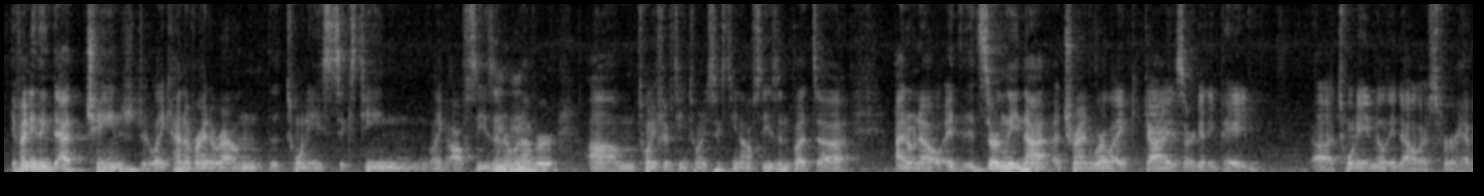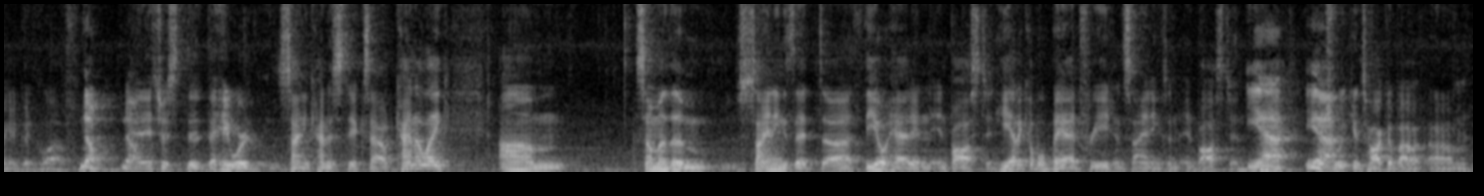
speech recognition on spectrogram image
if anything, that changed like kind of right around the 2016 like off season or Mhm. whatever, um, 2015 2016 off season. But uh, I don't know. It, it's certainly not a trend where like guys are getting paid. Uh, Twenty-eight million dollars for having a good glove. No, no. And it's just the, the Heyward signing kind of sticks out, kind of like um, some of the signings that uh, Theo had in, in Boston. He had a couple bad free agent signings in, in Boston, yeah, yeah. which we can talk about. Um,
